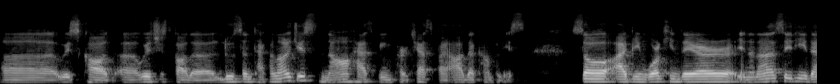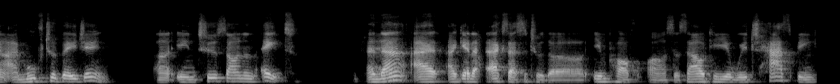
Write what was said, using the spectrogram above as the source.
uh, which called uh, which is called uh, Lucent Technologies. Now has been purchased by other companies. So I've been working there in another city. Then I moved to Beijing in 2008. Okay. And then I, I get access to the improv society, which has been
